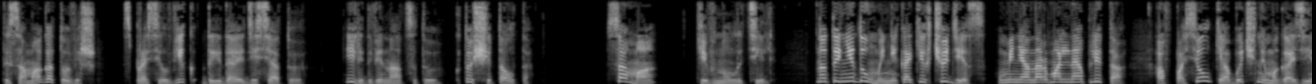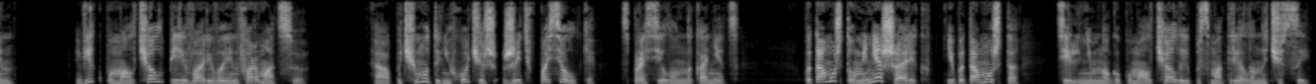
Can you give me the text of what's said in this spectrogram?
«Ты сама готовишь?» — спросил Вик, доедая десятую. Или двенадцатую. Кто считал-то? «Сама», — кивнула Тиль. «Но ты не думай, никаких чудес. У меня нормальная плита, а в поселке обычный магазин». Вик помолчал, переваривая информацию. «А почему ты не хочешь жить в поселке? — спросил он наконец. «Потому что у меня шарик, и потому что...» Тиль немного помолчала и посмотрела на часы.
